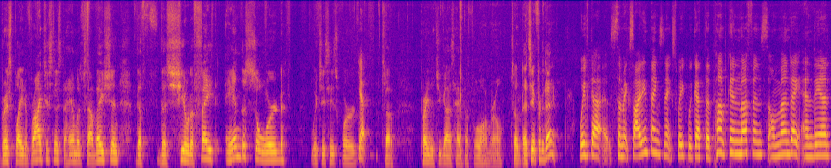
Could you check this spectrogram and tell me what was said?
breastplate of righteousness, the helmet of salvation, the the shield of faith, and the sword, which is His word. Yep. So, pray that you guys have the full armor on. So, that's it for today. We've got some exciting things next week. We got the pumpkin muffins on Monday, and then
